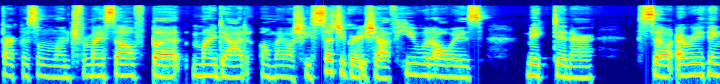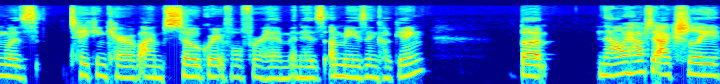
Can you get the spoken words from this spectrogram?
breakfast and lunch for myself, but my dad, oh my gosh, he's such a great chef. He would always make dinner. So everything was taken care of. I'm so grateful for him and his amazing cooking. But now I have to actually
